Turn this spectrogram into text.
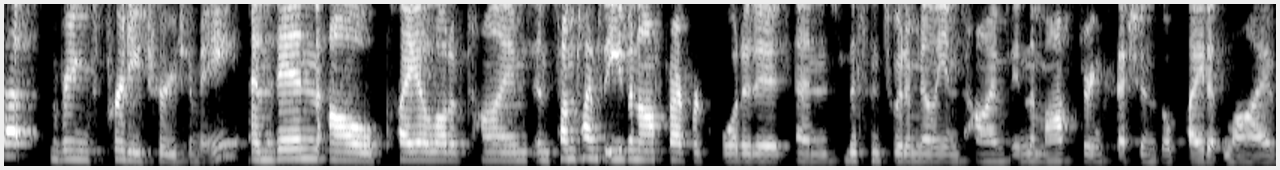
That rings pretty true to me. And then I'll play a lot of times, and sometimes even after I've recorded it and listened to it a million times in the mastering sessions or played it live,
